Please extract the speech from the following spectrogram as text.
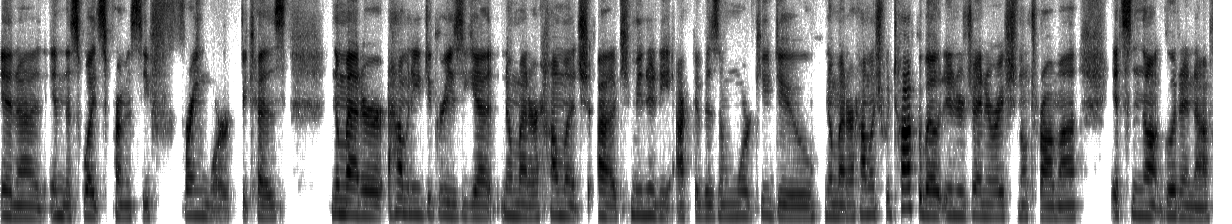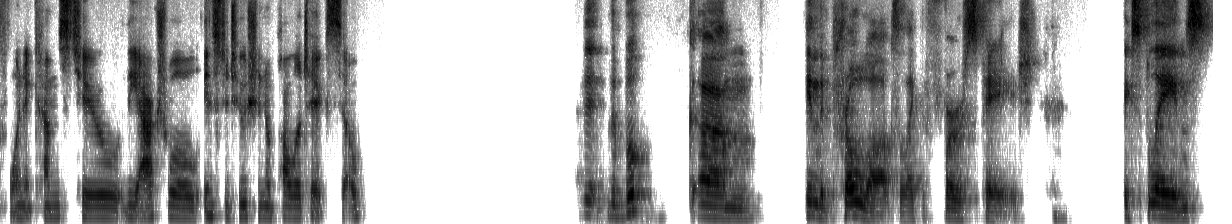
in a in this white supremacy framework because no matter how many degrees you get, no matter how much uh, community activism work you do, no matter how much we talk about intergenerational trauma, it's not good enough when it comes to the actual institution of politics. So, the, the book um, in the prologue, so like the first page, explains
